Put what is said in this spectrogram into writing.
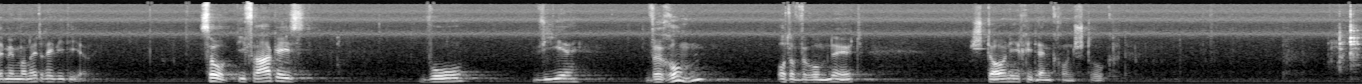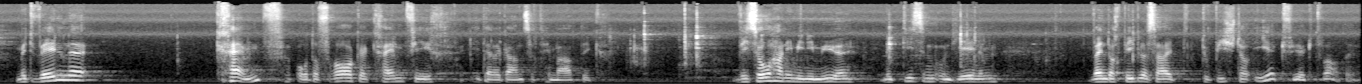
Den müssen wir nicht revidieren. So, die Frage ist, wo, wie, warum oder warum nicht, stehe ich in diesem Konstrukt. Mit welchen Kämpfen oder Fragen kämpfe ich in dieser ganzen Thematik? Wieso habe ich meine Mühe mit diesem und jenem, wenn doch die Bibel sagt, du bist da eingefügt worden?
